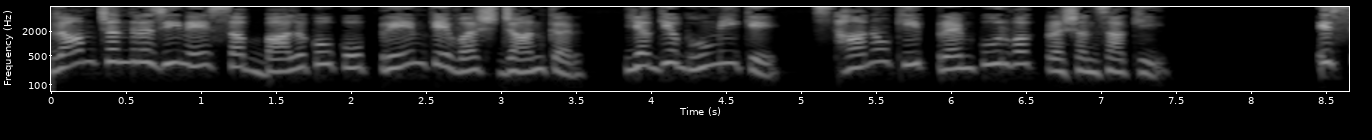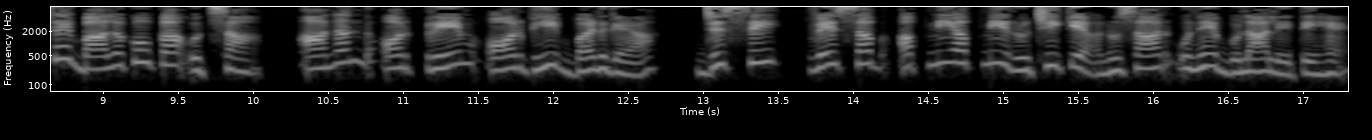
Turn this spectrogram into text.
रामचंद्र जी ने सब बालकों को प्रेम के वश जानकर यज्ञ भूमि के स्थानों की प्रेमपूर्वक प्रशंसा की। इससे बालकों का उत्साह, आनंद और प्रेम और भी बढ़ गया, जिससे वे सब अपनी अपनी रुचि के अनुसार उन्हें बुला लेते हैं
